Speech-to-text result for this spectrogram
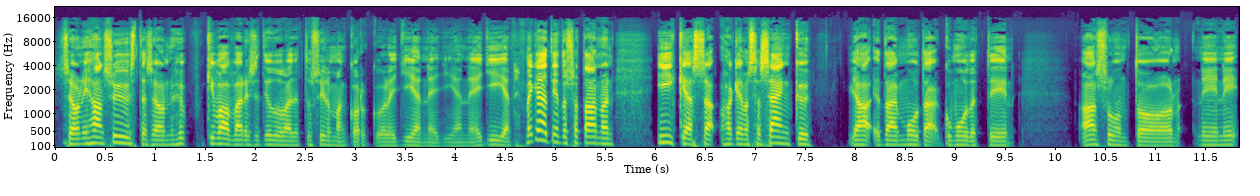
se on ihan syystä, se on hy- kivan väriset jutut laitettu silmänkorkuille, jne, jne, jne. Me käytiin tuossa taannoin Ikeassa hakemassa sänky ja jotain muuta, kun muutettiin asuntoon, niin, niin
